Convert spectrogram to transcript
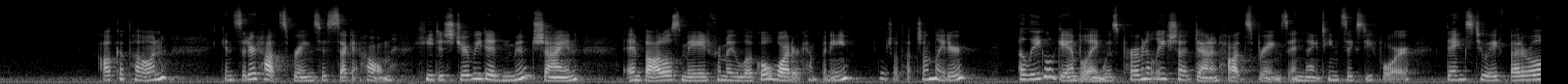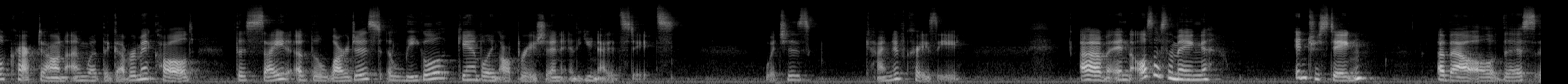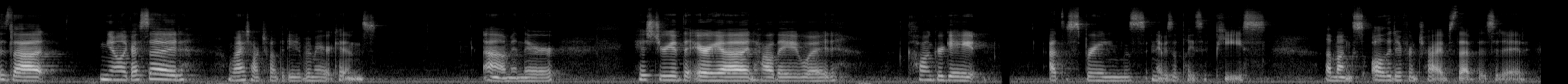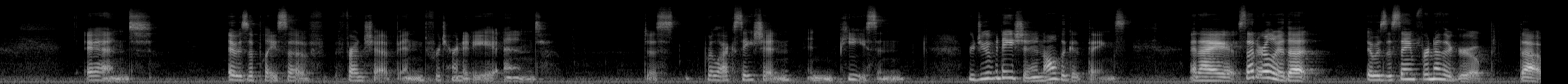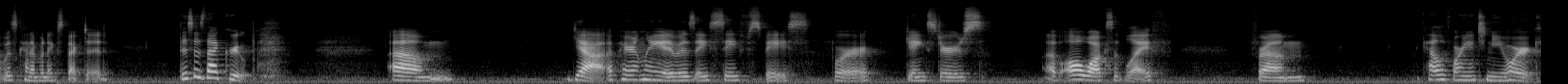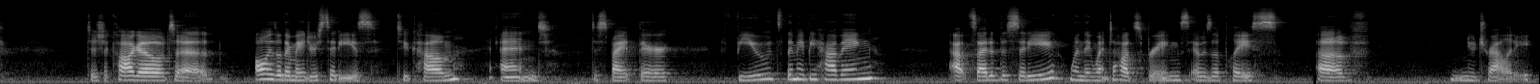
Al Capone considered Hot Springs his second home. He distributed moonshine and bottles made from a local water company, which I'll touch on later. Illegal gambling was permanently shut down in Hot Springs in 1964 thanks to a federal crackdown on what the government called the site of the largest illegal gambling operation in the United States, which is kind of crazy. Um, and also, something interesting about all of this is that, you know, like I said, when I talked about the Native Americans um, and their history of the area and how they would congregate at the springs, and it was a place of peace amongst all the different tribes that visited. And it was a place of friendship and fraternity and just relaxation and peace and rejuvenation and all the good things. And I said earlier that it was the same for another group that was kind of unexpected. This is that group. Um, yeah, apparently it was a safe space for gangsters of all walks of life, from California to New York to Chicago to all these other major cities to come and despite their feuds they may be having outside of the city when they went to Hot Springs, it was a place of neutrality,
